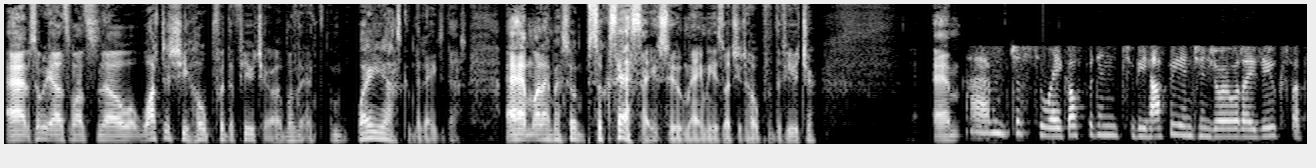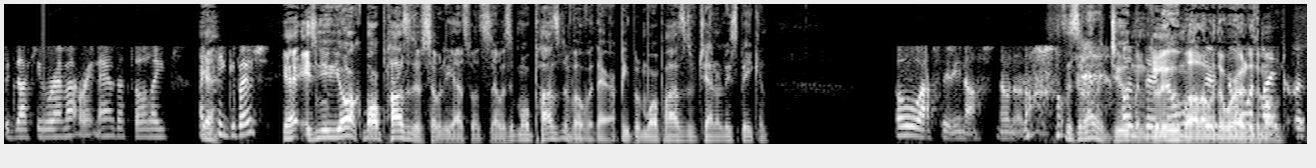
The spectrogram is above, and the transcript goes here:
Um, somebody else wants to know what does she hope for the future? Why are you asking the lady that? Um, well, I'm so success, I assume, Amie, is what you'd hope for the future. Um, um, just to wake up and to be happy and to enjoy what I do because that's exactly where I'm at right now. That's all I, I yeah. think about. Yeah, is New York more positive? Somebody else wants to know. Is it more positive over there? Are people more positive, generally speaking? Oh, absolutely not. No, no, no. There's a lot of doom and gloom no, all over the world no at the moment. Like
